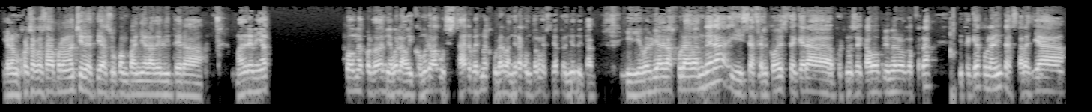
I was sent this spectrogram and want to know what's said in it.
Y a lo mejor se acostaba por la noche y decía a su compañera de litera, madre mía, cómo me acordaba de mi abuela, hoy cómo le va a gustar verme jurar bandera con todo lo que estoy aprendiendo y tal. Y llegó el día de la jura de bandera y se acercó este que era, pues no sé, cabo primero lo que fuera, y dice, ¿qué, fulanita? ¿Estarás ya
